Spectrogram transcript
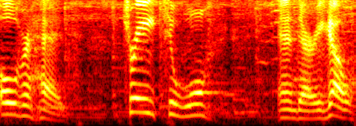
overhead. Three, two, one, and there you go.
